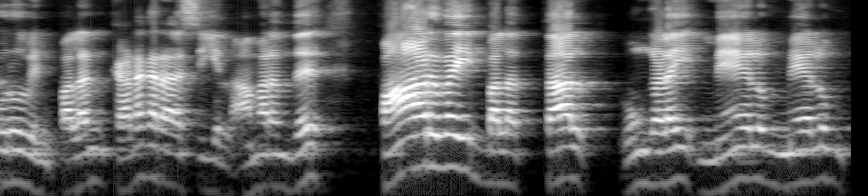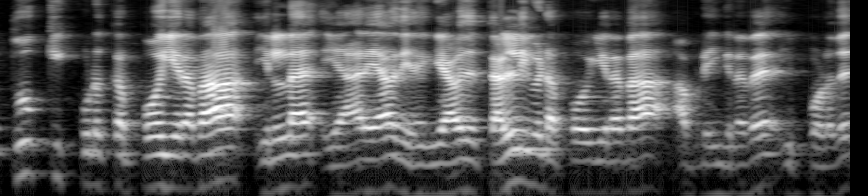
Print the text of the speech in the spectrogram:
குருவின் பலன் கடக ராசியில் அமர்ந்து பார்வை பலத்தால் உங்களை மேலும் மேலும் தூக்கி கொடுக்க போகிறதா? இல்லை யாரையாவது எங்கேயாவது தள்ளிவிட போகிறதா? அப்படிங்கிறத இப்பொழுது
